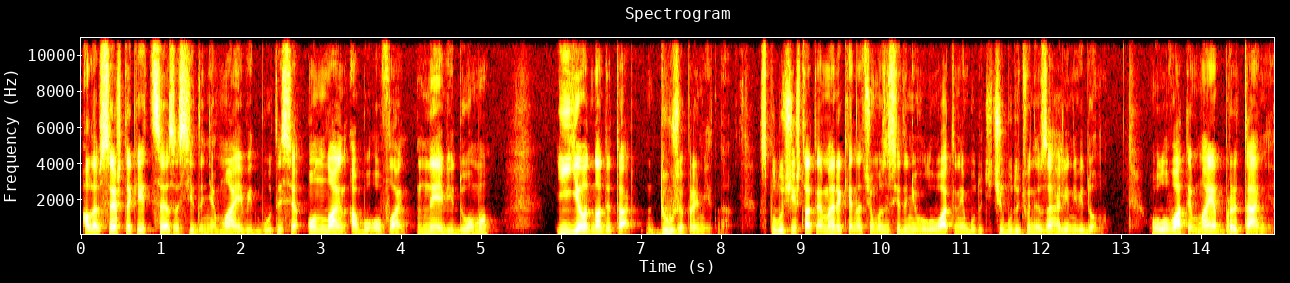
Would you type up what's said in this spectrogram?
Але все ж таки це засідання має відбутися онлайн або офлайн невідомо. І є одна деталь, дуже примітна. Сполучені Штати Америки на цьому засіданні головувати не будуть. Чи будуть вони взагалі невідомо. Головати має Британія.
